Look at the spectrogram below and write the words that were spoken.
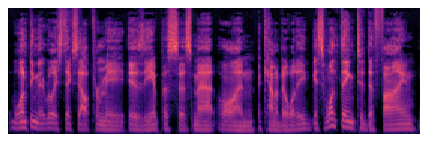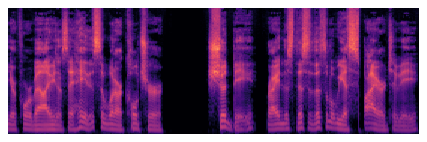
one thing that really sticks out for me is the emphasis, Matt, on accountability. It's one thing to define your core values and say, hey, this is what our culture should be, right? This, this is this is what we aspire to be.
